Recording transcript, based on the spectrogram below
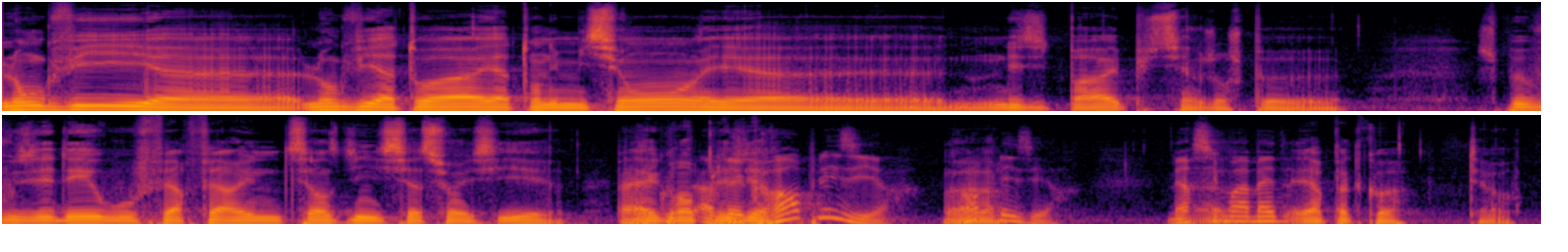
longue, vie, euh, longue vie à toi et à ton émission. Et euh, n'hésite pas. Et puis, si un jour je peux, je peux vous aider ou vous faire faire une séance d'initiation ici, Bah, Avec écoute, grand Avec plaisir. grand plaisir. Grand plaisir. Merci Mohamed. il n'y a pas de quoi. Ciao.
